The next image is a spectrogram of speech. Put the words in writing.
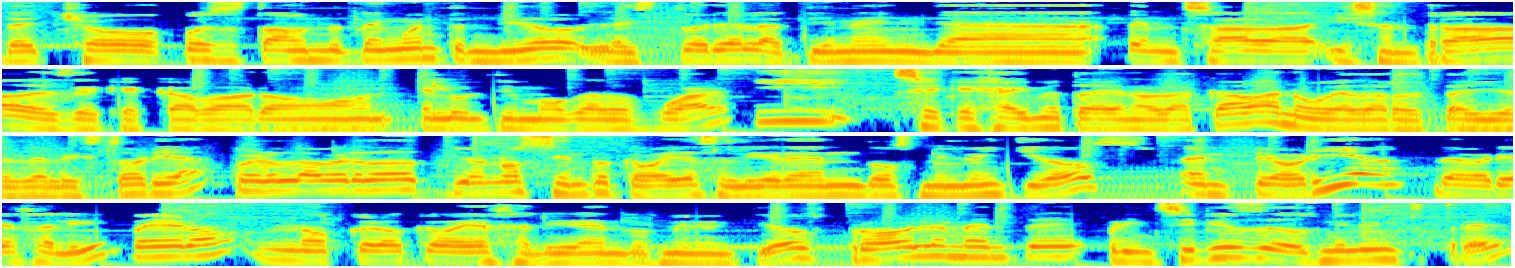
De hecho, pues hasta donde tengo entendido, la historia la tienen ya pensada y centrada desde que acabaron el último God of War. Y sé que Jaime todavía no la acaba, no voy a dar detalles de la historia. Pero la verdad, yo no siento que vaya a salir en 2022. En teoría debería salir, pero no creo que vaya a salir en 2022. Probablemente principios de 2023.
